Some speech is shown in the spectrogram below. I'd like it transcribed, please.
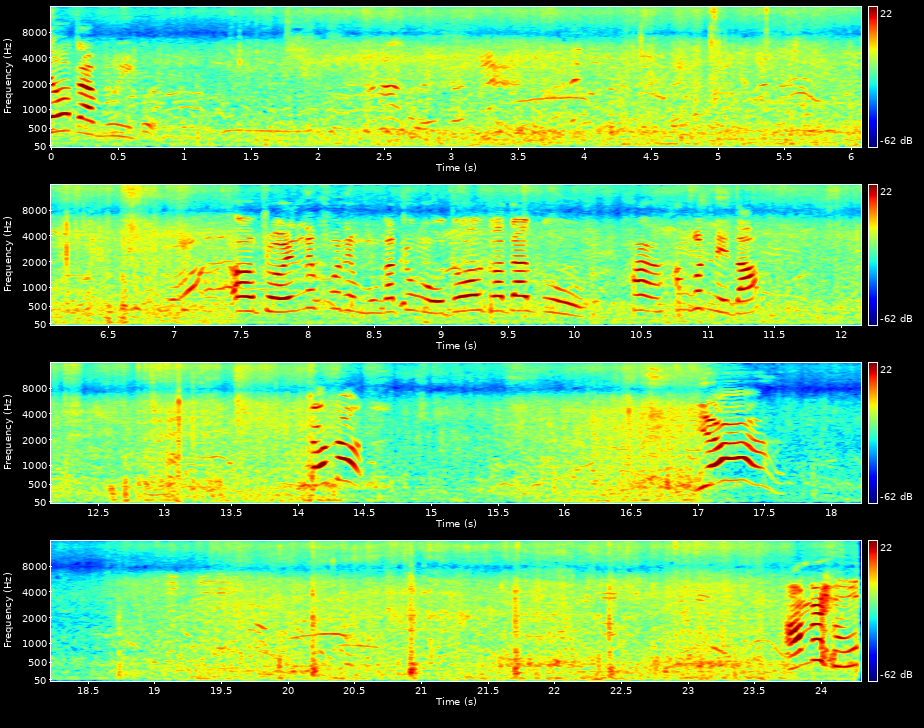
뒤져다 보이고. 어, 저 핸드폰에 뭔가 좀 어두워가다고 한, 한 겁니다. 저는! 야! 아니, 뭐!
